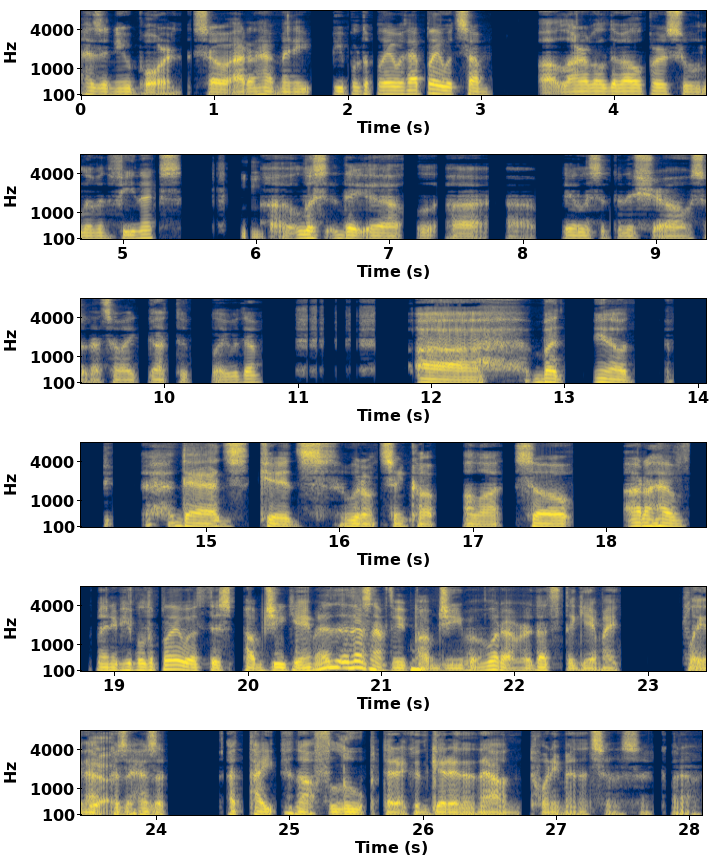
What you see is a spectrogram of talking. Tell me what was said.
has a newborn, so I don't have many people to play with. I play with some uh, Laravel developers who live in Phoenix. Mhm. Uh, listen, they uh, uh, uh, they listen to the show, so that's how I got to play with them. Uh, but you know, dads, kids, we don't sync up a lot, so I don't have many people to play with this PUBG game. It, it doesn't have to be PUBG, but whatever. That's the game I play now Yeah. because it has a a tight enough loop that I could get in and out in 20 minutes and it's like, whatever.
